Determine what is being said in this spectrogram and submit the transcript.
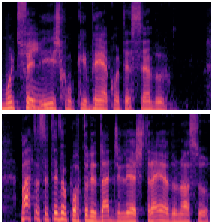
muito Sim. feliz com o que vem acontecendo. Marta, você teve a oportunidade de ler a estreia do nosso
